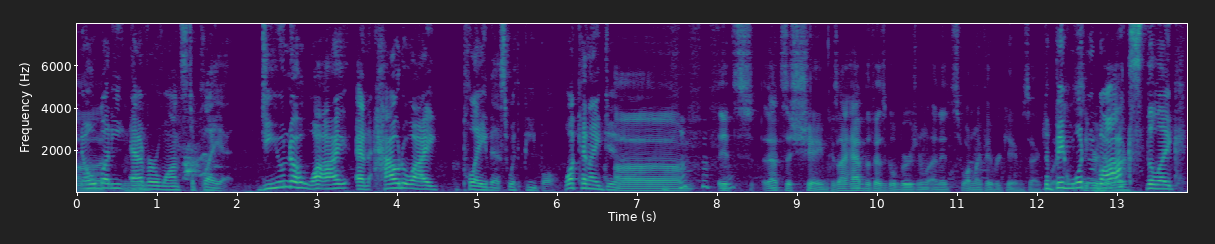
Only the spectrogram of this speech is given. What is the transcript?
Uh, nobody mm-hmm. ever wants to play it. Do you know why? And how do I play this with people? What can I do? Um, it's that's a shame because I have the physical version and it's one of my favorite games. Actually, the big wooden Secret box, the like.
